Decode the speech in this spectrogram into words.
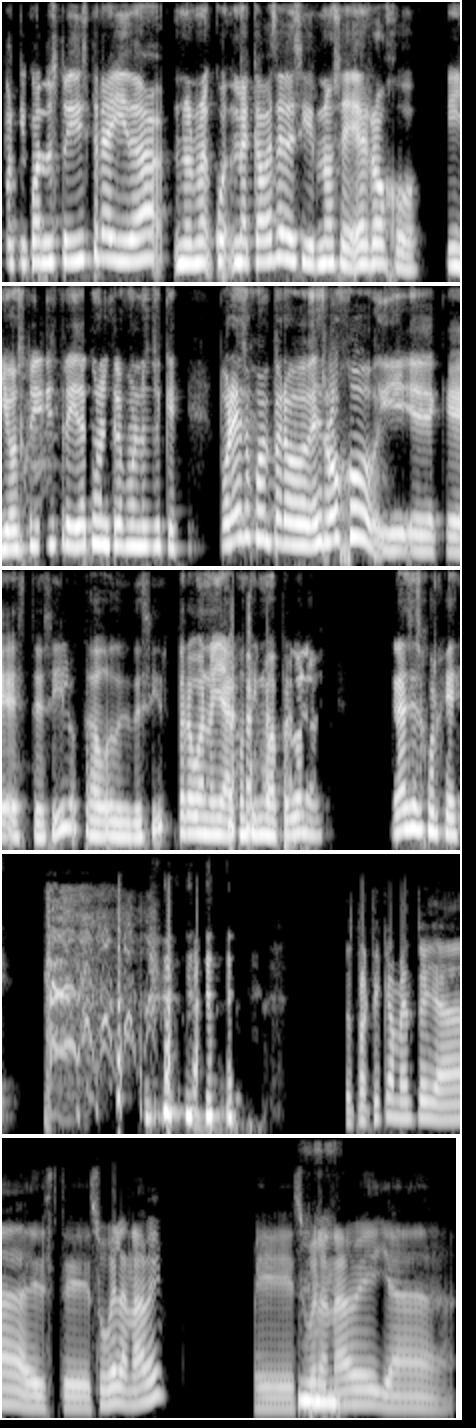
porque cuando estoy distraída, normal- me acabas de decir, no sé, es rojo, y yo estoy distraída con el teléfono, no sé qué. Por eso, Juan, pero es rojo, y eh, que este sí, lo acabo de decir. Pero bueno, ya, continúa, perdóname. Gracias, Jorge. Pues prácticamente ya este, sube la nave. eh, sube la nave, ya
